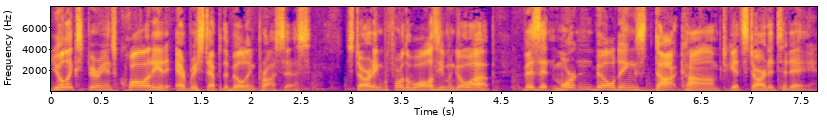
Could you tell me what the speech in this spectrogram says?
you'll experience quality at every step of the building process, starting before the walls even go up. Visit mortonbuildings.com to get started today.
